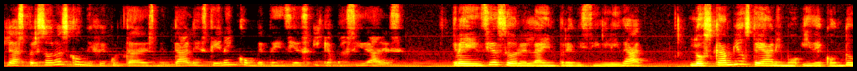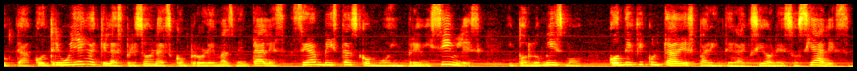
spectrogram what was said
Las personas con dificultades mentales tienen competencias y capacidades. Creencia sobre la imprevisibilidad. Los cambios de ánimo y de conducta contribuyen a que las personas con problemas mentales sean vistas como imprevisibles y por lo mismo con dificultades para interacciones sociales.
